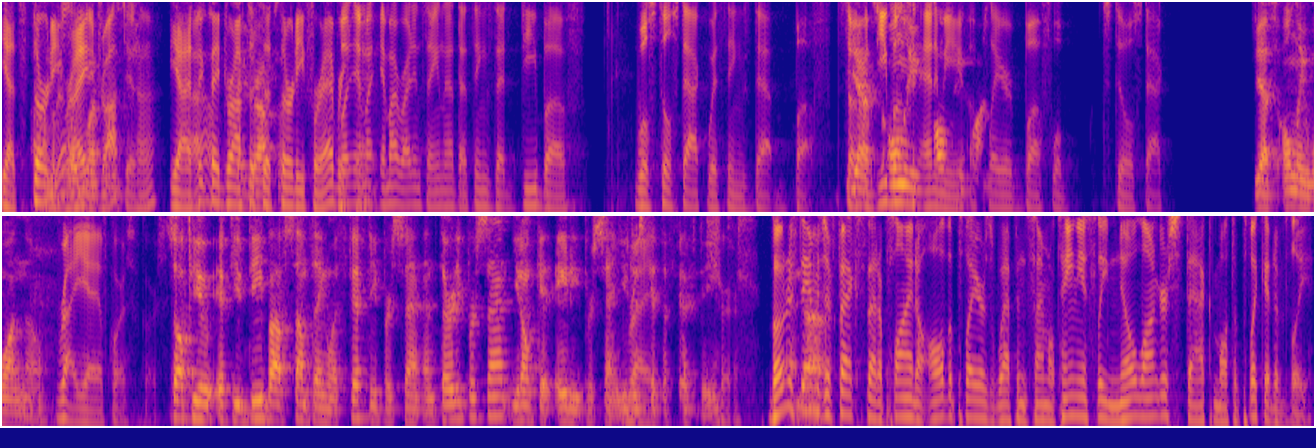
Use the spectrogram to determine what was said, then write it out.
Yeah, it's thirty, Oh, really? right? They dropped it, huh? Yeah, I think they dropped They it to dropped it. thirty for But everything. am I am I right in saying that that things that debuff will still stack with things that buff. So Yes, if it debuffs only- an enemy, a player buff will still stack. Yes, only one though. Right? Yeah, of course, of course. So if you if you debuff something with fifty percent and thirty percent, you don't get eighty percent. You just get the fifty. sure. Bonus And, uh, damage effects that apply to all the players' weapons simultaneously no longer stack multiplicatively.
